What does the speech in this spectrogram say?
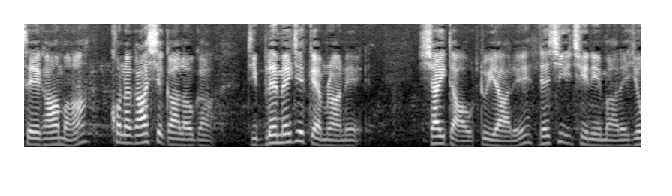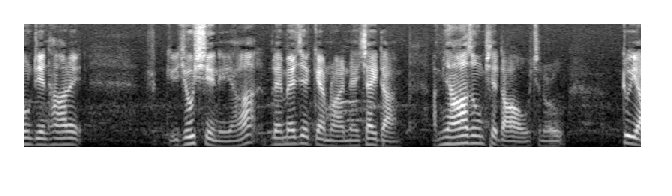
10ကားမှာ9ကား10ကားလောက်ကဒီ Black Magic Camera နဲ့ရိုက်တာကိုတွေ့ရတယ်လက်ရှိအခြေအနေမှာလည်းယုံတင်ထားတဲ့ရုပ်ရှင်တွေက Black Magic Camera နဲ့ရိုက်တာအများဆုံးဖြစ်တာကိုကျွန်တော်တို့တွေ့ရ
